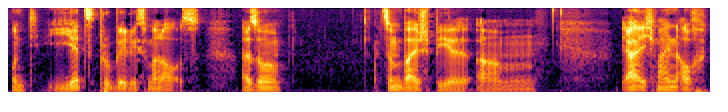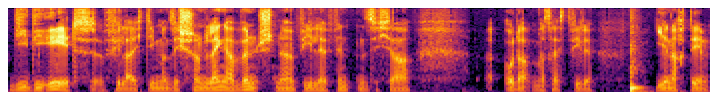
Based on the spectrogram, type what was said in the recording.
und jetzt probiere ich es mal aus. Also zum Beispiel, ähm, ja, ich meine auch die Diät vielleicht, die man sich schon länger wünscht. Ne? Viele finden sich ja, oder was heißt viele? Je nachdem.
